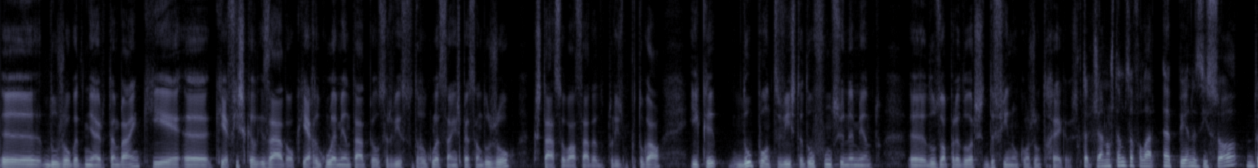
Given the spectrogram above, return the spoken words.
Uh, do jogo a dinheiro também, que é, uh, que é fiscalizado ou que é regulamentado pelo Serviço de Regulação e Inspeção do Jogo, que está sob a alçada do Turismo Portugal e que, do ponto de vista do funcionamento dos operadores define um conjunto de regras. Portanto, já não estamos a falar apenas e só de,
